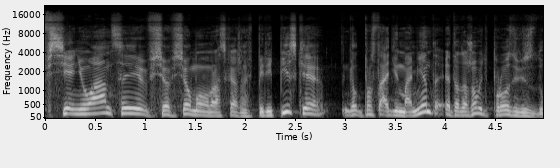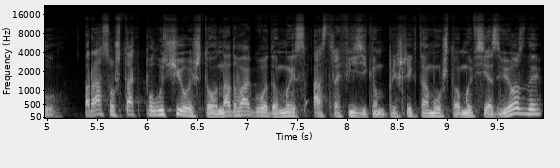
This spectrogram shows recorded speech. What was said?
все нюансы, все-все мы вам расскажем в переписке. Просто один момент, это должно быть про звезду раз уж так получилось, что на два года мы с астрофизиком пришли к тому, что мы все звезды,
